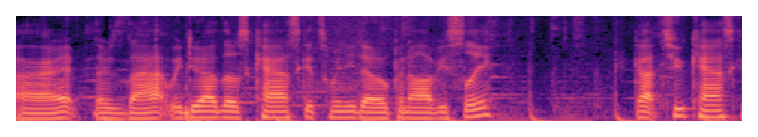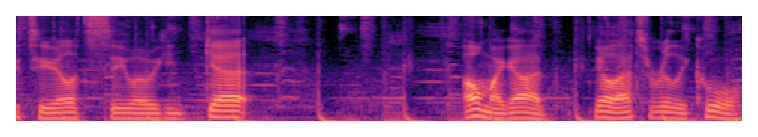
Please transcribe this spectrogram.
Alright, there's that. We do have those caskets we need to open, obviously. Got two caskets here. Let's see what we can get. Oh my god. Yo, that's really cool.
